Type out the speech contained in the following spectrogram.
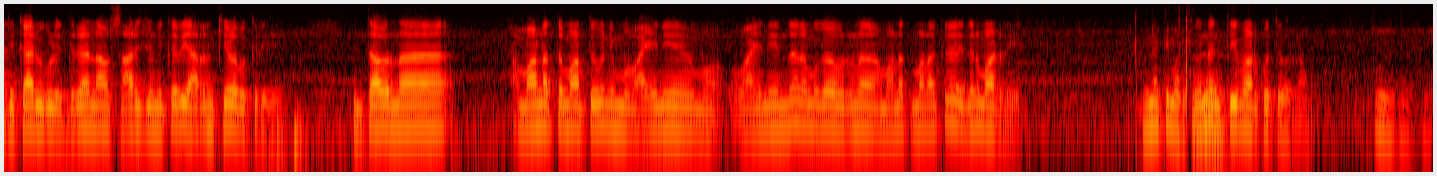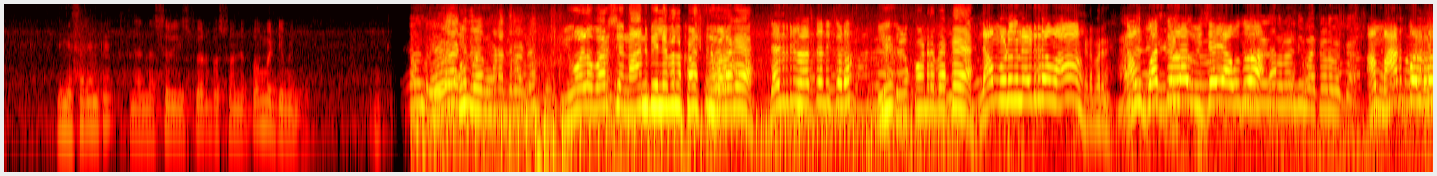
ಅಧಿಕಾರಿಗಳಿದ್ದರೆ ನಾವು ಸಾರ್ವಜನಿಕರು ಯಾರನ್ನ ಕೇಳ್ಬೇಕ್ರಿ. ಇಂಥವ್ರನ್ನ ಅಮಾನತು ಮಾಡ್ತೀವಿ ನಿಮ್ಮ ವಾಹಿನಿ ವಾಹಿನಿಯಿಂದ ನಮಗೆ ಅವ್ರನ್ನ ಅಮಾನತು ಮಾಡೋಕೆ ಇದನ್ನು ಮಾಡಿರಿ. ವಿನಂತಿ ಮಾಡಿ ವಿನಂತಿ ಮಾಡ್ಕೋತೀವ್ರಿ ನಾವು. ನಿಮ್ಮ ಹೆಸರೇನು ರೀ ನನ್ನ ಹೆಸರು ಈಶ್ವರ್ ಬಸವಣ್ಣಪ್ಪ ಮಡ್ಡಿ ಮನೆ ಏಳು ವರ್ಷ ನಾನ್ ಬಿ ಮೇಲೆ ಕಳಿಸ್ತೀನಿ ಒಳಗೆ. ನಡ್ರಿ ನೀವು ಹೇಳ್ತಾನೆ ಈ ಕಡೆ. ನೀವು ತಿಳ್ಕೊಂಡಿರ್ಬೇಕ? ನಮ್ಮ ಹುಡುಗ. ನಮ್ಗೆ ಗೊತ್ತಿಲ್ಲ ವಿಷಯ ಯಾವುದು. ಆ ಮಾಡ್ಕೊಳ್ರ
